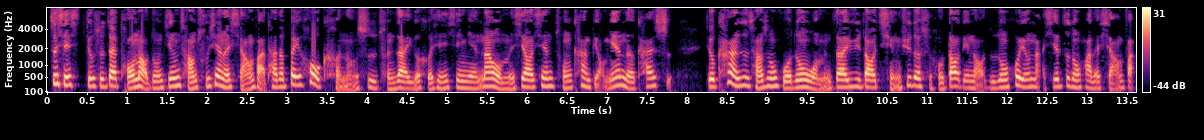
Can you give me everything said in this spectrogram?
这些就是在头脑中经常出现的想法，它的背后可能是存在一个核心信念。那我们需要先从看表面的开始，就看日常生活中我们在遇到情绪的时候，到底脑子中会有哪些自动化的想法。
